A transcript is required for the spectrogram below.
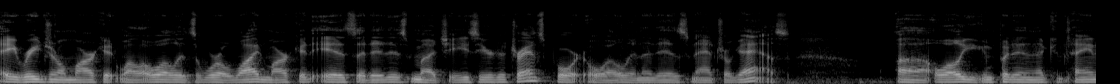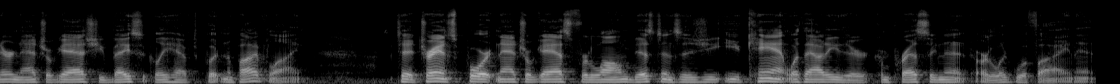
a regional market while oil is a worldwide market is that it is much easier to transport oil than it is natural gas. Uh, oil you can put in a container, natural gas you basically have to put in a pipeline to transport natural gas for long distances, you, you can't without either compressing it or liquefying it.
